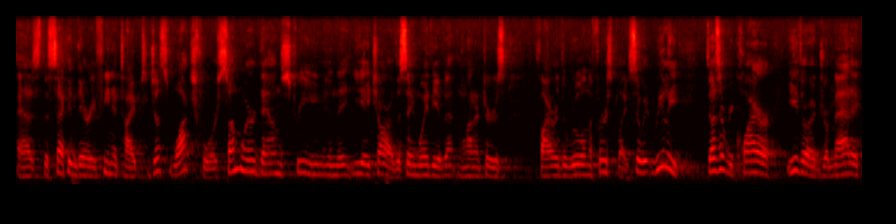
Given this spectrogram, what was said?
as the secondary phenotype to just watch for somewhere downstream in the EHR, the same way the event monitors fired the rule in the first place. So it really doesn't require either a dramatic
